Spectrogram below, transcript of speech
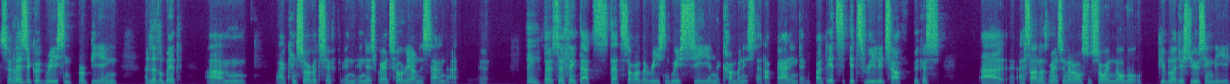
So mm. there's a good reason for being a little bit um, uh, conservative in, in this way. I totally understand that. Mm. So, so, I think that's that's some of the reasons we see in the companies that are banning them. But it's it's really tough because, uh, as Anders mentioned, I also saw in Novo, people are just using the.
